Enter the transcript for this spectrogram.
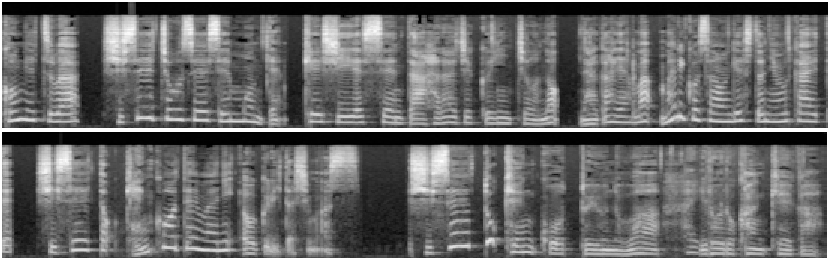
今月は姿勢調整専門店 KCS センター原宿院長の長山真理子さんをゲストに迎えて姿勢と健康テーマにお送りいたします。姿勢と健康というのは、はい、いろいろ関係が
